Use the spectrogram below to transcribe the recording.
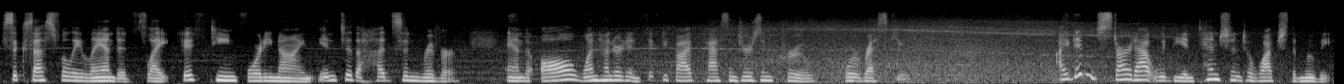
successfully landed Flight 1549 into the Hudson River, and all 155 passengers and crew were rescued. I didn't start out with the intention to watch the movie.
